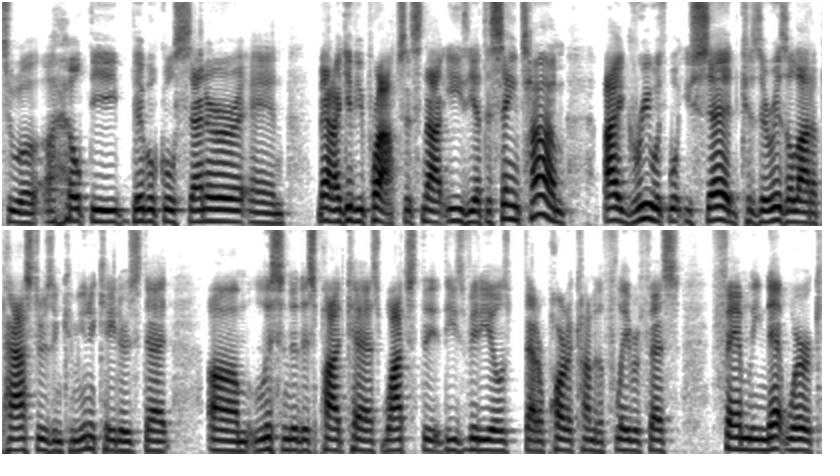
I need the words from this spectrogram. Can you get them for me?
to a, a, healthy biblical center. And man, I give you props. It's not easy. At the same time, I agree with what you said because there is a lot of pastors and communicators that um, listen to this podcast, watch the, these videos that are part of kind of the Flavor Fest family network.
